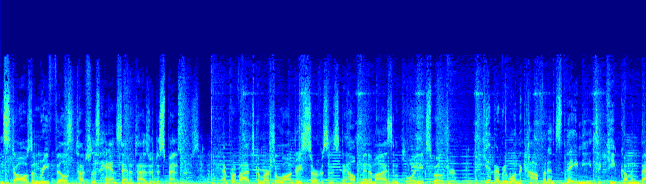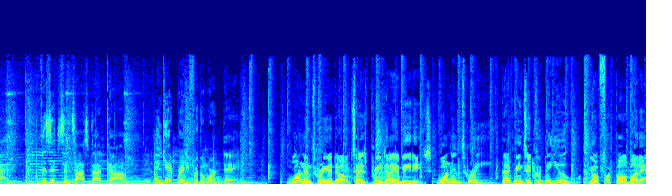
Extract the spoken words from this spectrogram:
installs and refills touchless hand sanitizer dispensers, and provides commercial laundry services to help minimize employee exposure. Give everyone the confidence they need to keep coming back. Visit Cintas.com and get ready for the workday. One in three adults has prediabetes. One in three. That means it could be you, your football buddy,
